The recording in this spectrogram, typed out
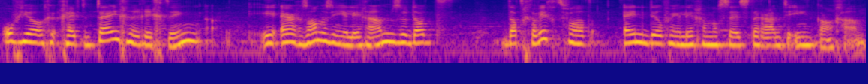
Of je geeft een tegenrichting ergens anders in je lichaam. Zodat dat gewicht van het ene deel van je lichaam nog steeds de ruimte in kan gaan.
